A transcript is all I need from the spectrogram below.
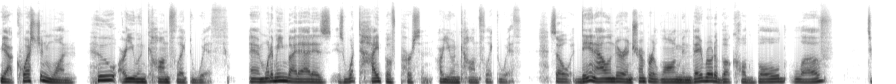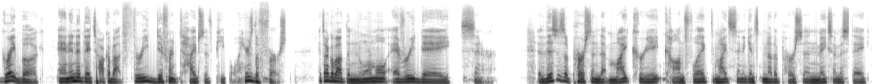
Yeah. Question one Who are you in conflict with? And what I mean by that is, is what type of person are you in conflict with? So Dan Allender and Tremper Longman, they wrote a book called Bold Love. It's a great book. And in it, they talk about three different types of people. Here's the first. They talk about the normal, everyday sinner. This is a person that might create conflict, might sin against another person, makes a mistake,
